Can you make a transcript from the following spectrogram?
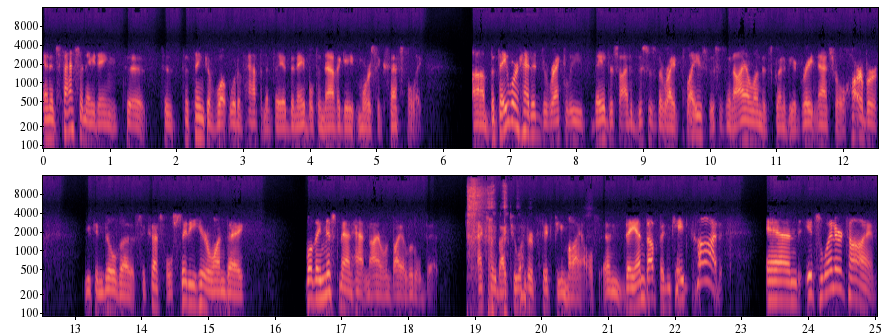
And it's fascinating to, to, to think of what would have happened if they had been able to navigate more successfully. Uh, but they were headed directly, they had decided this is the right place, this is an island, it's going to be a great natural harbor, you can build a successful city here one day. Well, they missed Manhattan Island by a little bit, actually by 250 miles, and they end up in Cape Cod. And it's winter time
